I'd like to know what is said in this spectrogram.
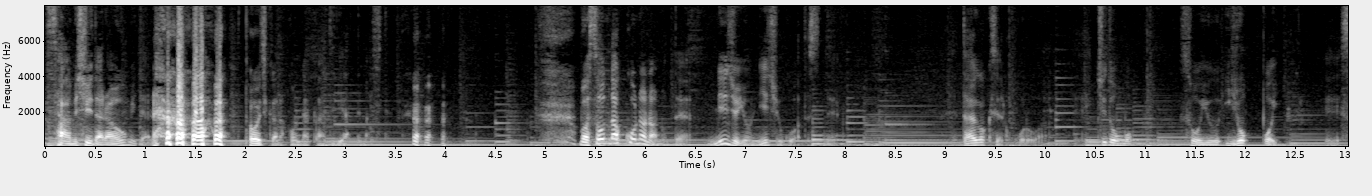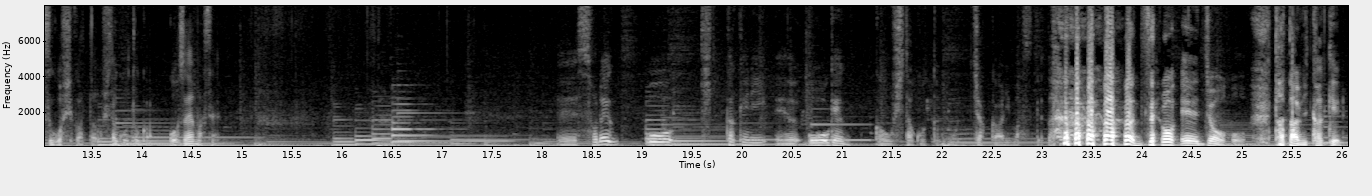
寂しいだろうみたいな。当時からこんな感じでやってました。まあそんなコーナーなので24、25はですね大学生の頃は一度もそういう色っぽい、え過ごし方をしたことがございません、え、それをきっかけに、えー、大喧嘩をしたことも若干ありますけど。ゼロ平情報畳みかける。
